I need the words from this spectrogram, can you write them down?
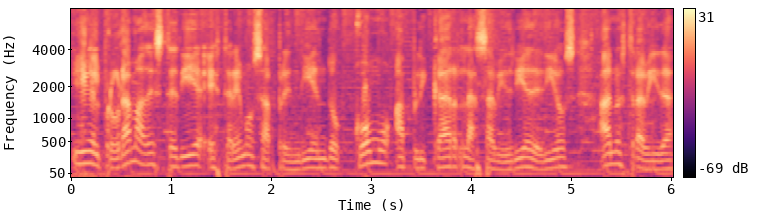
Y en el programa de este día estaremos aprendiendo cómo aplicar la sabiduría de Dios a nuestra vida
